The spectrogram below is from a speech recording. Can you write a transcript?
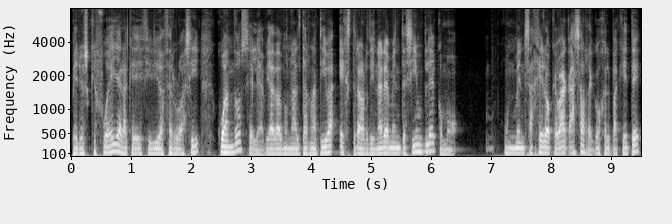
Pero es que fue ella la que decidió hacerlo así cuando se le había dado una alternativa extraordinariamente simple como un mensajero que va a casa, recoge el paquete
